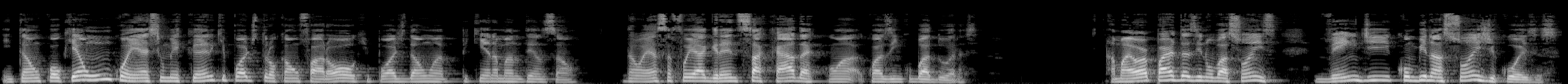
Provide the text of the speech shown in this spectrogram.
Então qualquer um conhece um mecânico que pode trocar um farol, que pode dar uma pequena manutenção. Então essa foi a grande sacada com, a, com as incubadoras. A maior parte das inovações vem de combinações de coisas.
